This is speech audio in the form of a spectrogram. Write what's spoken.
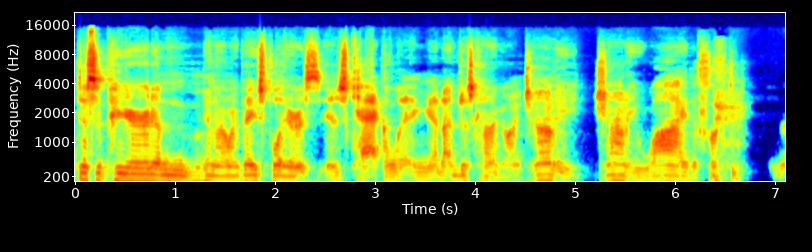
disappeared and you know my bass player is, is cackling and i'm just kind of going johnny johnny why the fuck did you do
